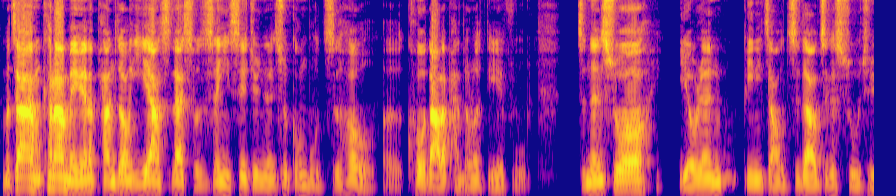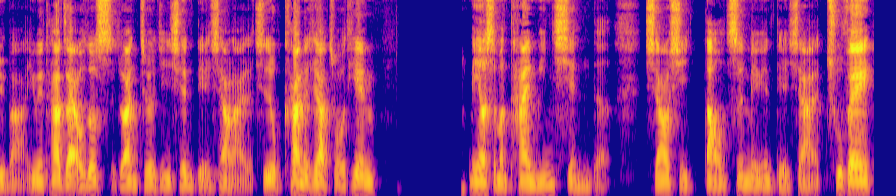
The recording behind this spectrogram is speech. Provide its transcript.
那么在我们看到美元的盘中一样是在首次申请失业救济人数公布之后，呃，扩大了盘中的跌幅。只能说有人比你早知道这个数据吧，因为它在欧洲时段就已经先跌下来了。其实我看了一下昨天。没有什么太明显的消息导致美元跌下来，除非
